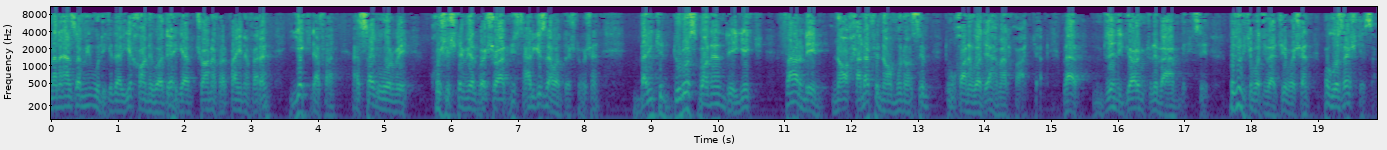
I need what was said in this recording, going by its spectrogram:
من ارزم این بودی که در یه خانواده اگر چهار نفر پنج نفرن یک نفر از سگ گربه خوشش نمیاد باشه شاید نیست هرگز نباید داشته باشن. برای اینکه درست مانند یک فرد ناخلف نامناسب تو اون خانواده عمل خواهد کرد و زندگی ها رو می‌تونه به هم بریسه بدون که متوجه باشن با گذشت زمان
